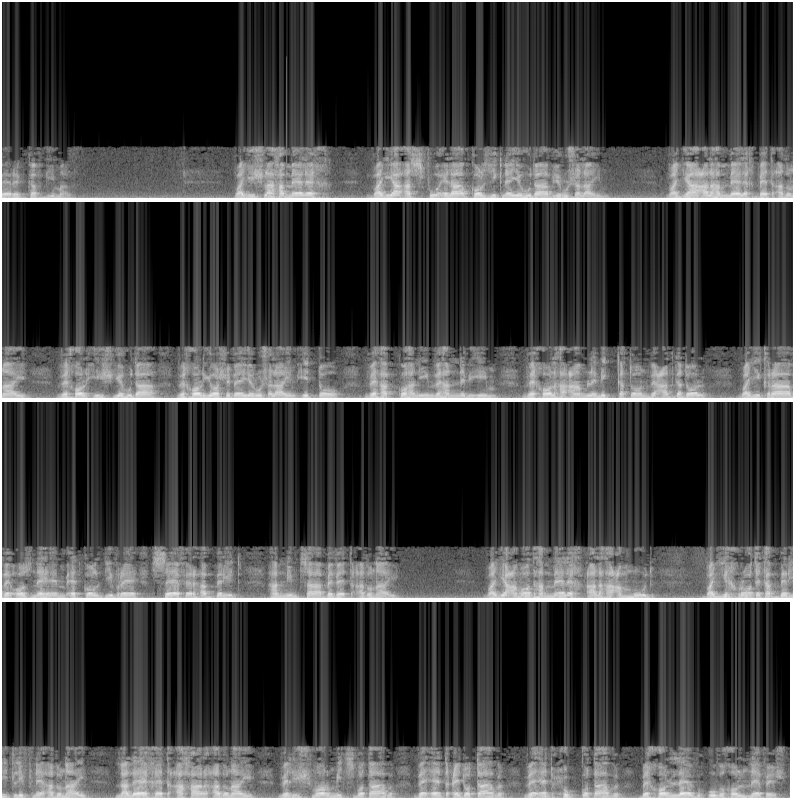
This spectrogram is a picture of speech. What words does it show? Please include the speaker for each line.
Speaker 1: פרק כ"ג וישלח המלך, ויאספו אליו כל זקני יהודה וירושלים. ויעל המלך בית אדוני, וכל איש יהודה, וכל יושבי ירושלים איתו, והכהנים והנביאים, וכל העם למקטון ועד גדול, ויקרא באוזניהם את כל דברי ספר הברית הנמצא בבית אדוני. ויעמוד המלך על העמוד, ויכרות את הברית לפני אדוני, ללכת אחר אדוני, ולשמור מצוותיו, ואת עדותיו, ואת חוקותיו, בכל לב ובכל נפש.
